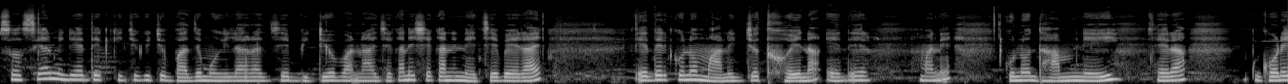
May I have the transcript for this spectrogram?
সোশ্যাল মিডিয়াতে কিছু কিছু বাজে মহিলারা যে ভিডিও বানায়, যেখানে সেখানে নেচে বেড়ায়, এদের কোনো মান ইজ্জত হয় না। এদের মানে কোনো ধাম নেই। এরা ঘরে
